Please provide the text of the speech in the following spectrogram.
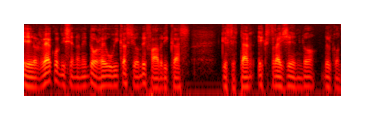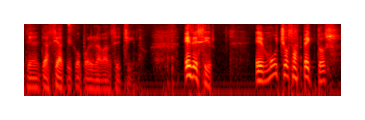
el reacondicionamiento o reubicación de fábricas que se están extrayendo del continente asiático por el avance chino. Es decir, en muchos aspectos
